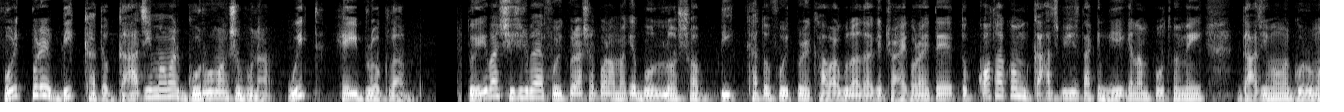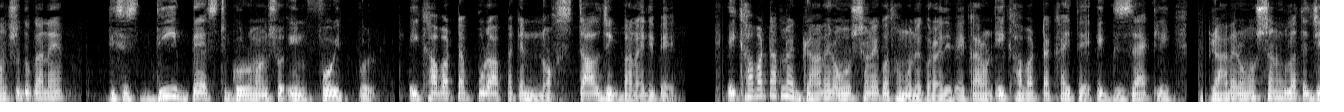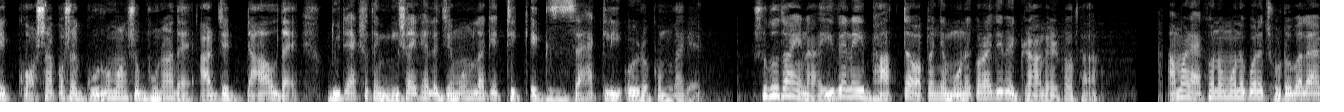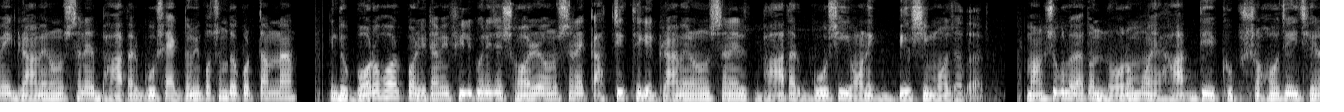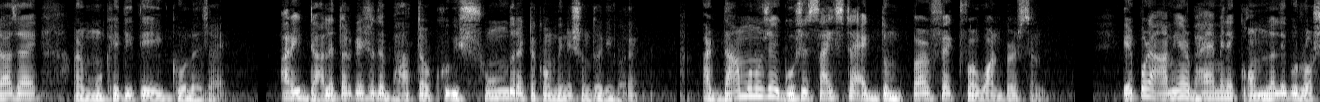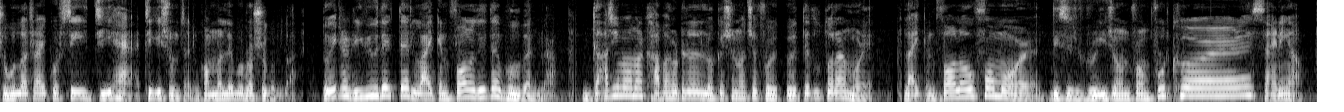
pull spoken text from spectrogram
ফরিদপুরের বিখ্যাত গাজী মামার গরুর মাংস ভুনা উইথ হেই ব্রো ক্লাব। তো এবার শিশির ভাইয়া ফরিদপুর আসার পর আমাকে বলল, সব বিখ্যাত ফরিদপুরের খাবারগুলো তাকে ট্রাই করাইতে। তো কথা কম গাছ বিশে তাকে নিয়ে গেলাম প্রথমেই গাজী মামার গরুর মাংস দোকানে। দিস ইজ দি বেস্ট গরুর মাংস ইন ফরিদপুর। এই খাবারটা পুরো আপনাকে নস্টালজিক বানাই দিবে। এই খাবারটা আপনার গ্রামের অনুষ্ঠানের কথা মনে করায় দিবে, কারণ এই খাবারটা খাইতে এক্স্যাক্টলি গ্রামের অনুষ্ঠানগুলোতে যে কষা কষা গরু মাংস ভুনা দেয় আর যে ডাল দেয়, দুইটা একসাথে মিশাই খেলে যেমন লাগে, ঠিক এক্স্যাক্টলি ওই রকম লাগে। শুধু তাই না ইভেন এই ভাতটাও আপনাকে মনে করাই দিবে গ্রামের কথা। আমার এখনও মনে পড়ে ছোটবেলায় আমি গ্রামের অনুষ্ঠানের ভাত আর গোশ একদমই পছন্দ করতাম না, কিন্তু বড় হওয়ার পর এটা আমি ফিল করি যে শহরের অনুষ্ঠানের কাচ্চির থেকে গ্রামের অনুষ্ঠানের ভাত আর গোশই অনেক বেশি মজাদার। মাংসগুলো এত নরম হয়, হাত দিয়ে খুব সহজেই ছেঁড়া যায় আর মুখে দিতেই গলে যায়। আর এই ডালের তরকারির সাথে ভাতটাও খুবই সুন্দর একটা কম্বিনেশন তৈরি করে। আর দাম অনুযায়ী গোশের সাইজটা একদম পারফেক্ট ফর ওয়ান পার্সন এরপরে আমি আর ভাইয়া মিলে কমলা লেবুর রসগোল্লা ট্রাই করছি। জি হ্যাঁ ঠিকই শুনছেন, কমলা লেবুর রসগোল্লা। তো এটা রিভিউ দেখতে লাইক এন্ড ফলো দিতে ভুলবেন না। গাজী মামার খাবার হোটেলের লোকেশন হচ্ছে ফরিদপুর তেতুতলার মোড়ে। Like and follow for more this is Rijon from Food Khor signing out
